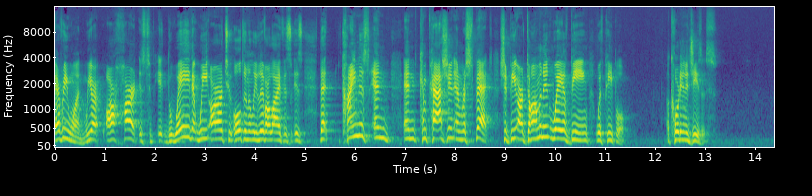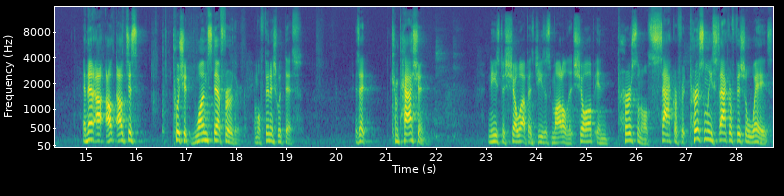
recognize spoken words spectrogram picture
everyone, we are, our heart is to, it, the way that we are to ultimately live our life is, is that kindness and, and compassion and respect should be our dominant way of being with people, according to Jesus. And then I'll, I'll just push it one step further, and we'll finish with this is that compassion needs to show up as Jesus modeled it, show up in personal, sacrifice, personally sacrificial ways.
